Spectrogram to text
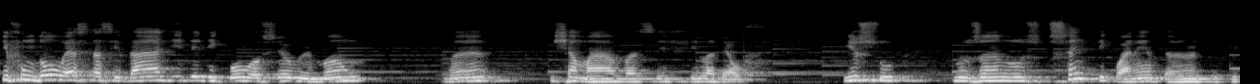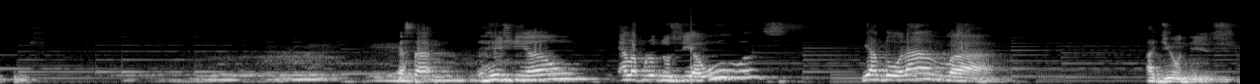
que fundou esta cidade e dedicou ao seu irmão, né, que chamava-se Filadélfia. Isso nos anos 140 a.C. Essa região, ela produzia uvas e adorava a Dionísio,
